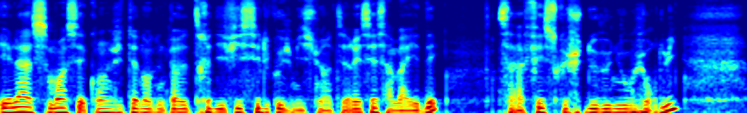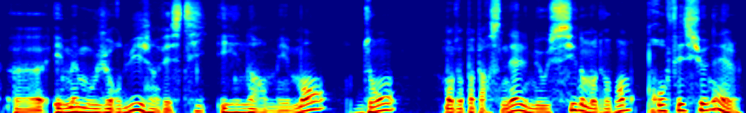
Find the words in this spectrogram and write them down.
Hélas, moi, c'est quand j'étais dans une période très difficile que je m'y suis intéressé, ça m'a aidé, ça a fait ce que je suis devenu aujourd'hui. Euh, et même aujourd'hui, j'investis énormément dans mon développement personnel, mais aussi dans mon développement professionnel.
